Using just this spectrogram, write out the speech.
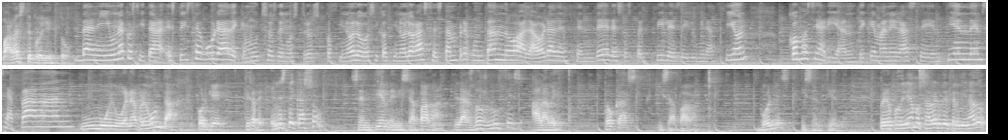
para este proyecto. Dani, una cosita, estoy segura de que muchos de nuestros cocinólogos y cocinólogas se están preguntando a la hora de encender esos perfiles de iluminación ¿Cómo se harían? ¿De qué manera se encienden? ¿Se apagan? Muy buena pregunta, porque fíjate, en este caso se encienden y se apagan las dos luces a la vez. Tocas y se apagan. Vuelves y se encienden pero podríamos haber determinado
